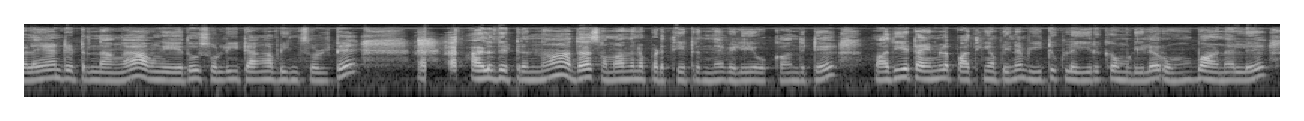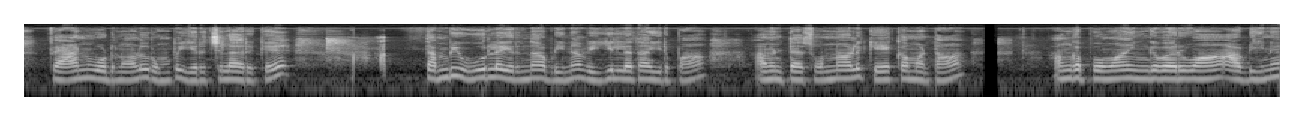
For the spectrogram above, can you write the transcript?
விளையாண்டுட்டு இருந்தாங்க. அவங்க ஏதோ சொல்லிட்டாங்க அப்படின்னு சொல்லிட்டு அழுதுட்டு இருந்தான். அதான் சமாதானப்படுத்திட்டு இருந்தேன் வெளியே உட்காந்துட்டு மதிய டைமில் பார்த்தீங்க அப்படின்னா வீட்டுக்குள்ளே இருக்க முடியல. ரொம்ப அனல். ஃபேன் ஓடினாலும் ரொம்ப எரிச்சலாக இருக்குது தம்பி ஊரில் இருந்தா அப்படின்னா வெயிலில் தான் இருப்பான். அவன்கிட்ட சொன்னாலும் கேட்க மாட்டான். அங்கே போவான் இங்கே வருவான் அப்படின்னு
